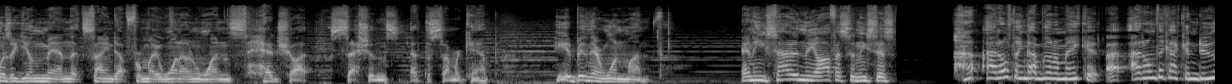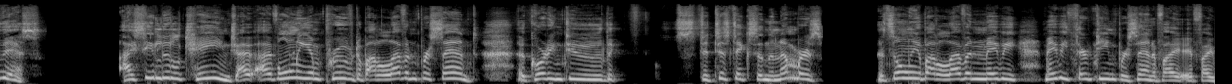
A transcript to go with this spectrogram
was a young man that signed up for my one on ones headshot sessions at the summer camp. He had been there one month. And he sat in the office and he says, I don't think I'm going to make it. I, I, don't think I can do this. I see little change. I, I've only improved about 11%. According to the statistics and the numbers, it's only about 11, maybe, maybe 13% if I, if I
